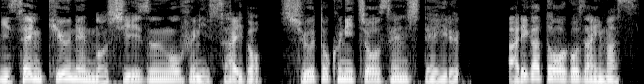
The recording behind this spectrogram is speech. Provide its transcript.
2009年のシーズンオフに再度、習得に挑戦している。ありがとうございます。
